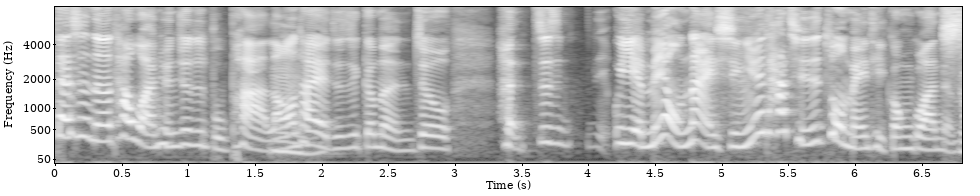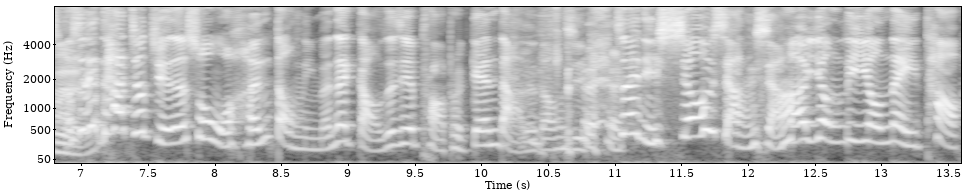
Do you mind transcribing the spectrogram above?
但是呢，他完全就是不怕，然后他也就是根本就。很就是也没有耐心，因为他其实做媒体公关的嘛，所以他就觉得说我很懂你们在搞这些 propaganda 的东西，所以你休想想要用利用那一套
